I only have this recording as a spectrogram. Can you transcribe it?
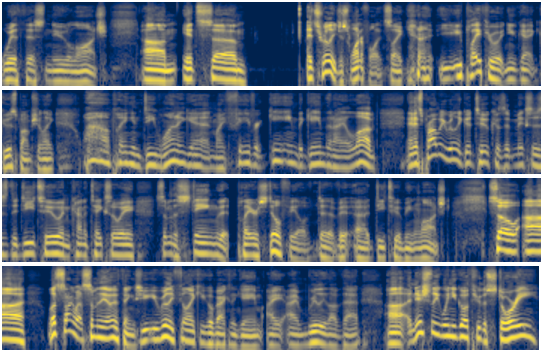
with this new launch. Um, it's um, it's really just wonderful. It's like you play through it and you get goosebumps. You're like, wow, I'm playing in D1 again, my favorite game, the game that I loved. And it's probably really good too because it mixes the D2 and kind of takes away some of the sting that players still feel of D2 uh, being launched. So, uh, Let's talk about some of the other things. You, you really feel like you go back in the game. I, I really love that. Uh, initially, when you go through the story,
